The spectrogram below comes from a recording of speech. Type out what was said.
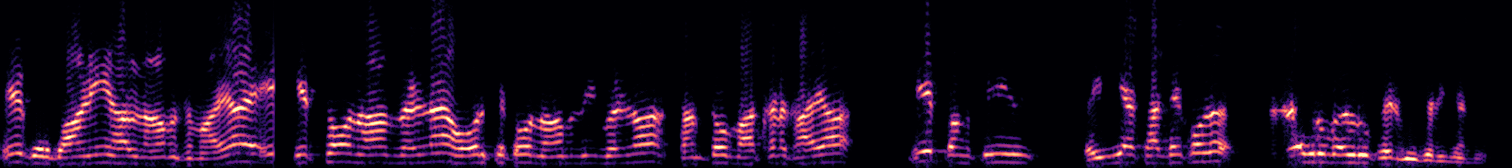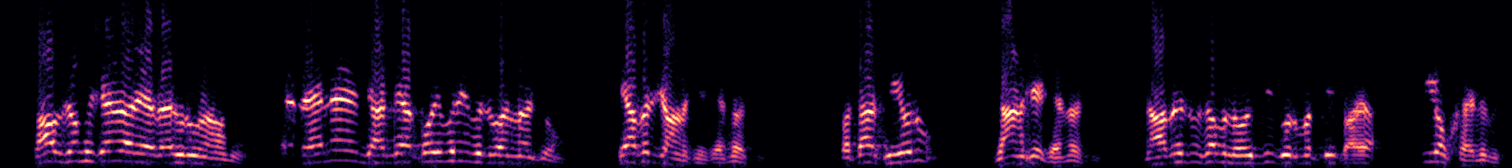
ਇਹ ਗੁਰਬਾਣੀ ਹਲ ਨਾਮ ਸਮਾਇਆ ਇਹ ਕਿੱਥੋਂ ਨਾਮ ਮਿਲਣਾ, ਹੋਰ ਕਿਤੋਂ ਨਾਮ ਨਹੀਂ ਮਿਲਣਾ। ਸੰਤੋ ਮਾਖਣ ਖਾਇਆ। ਇਹ ਪੰਕਤੀ ਪਈ ਆ ਸਾਡੇ ਕੋਲ। ਵੈਗਰੂ ਵੈਗਰੂ ਫਿਰ ਵੀ ਕਰੀ ਜਾਂਦੀ। ਸਾਬ ਸੰਗ ਕਹਿੰਦਾ ਰਿਹਾ ਵੈਗਰੂ ਨਾਮ ਇਹਨੇ ਜਾਗਿਆ ਕੋਈ ਵੀ ਨਹੀਂ ਵਿਦਵਾਨਾਂ ਚੋਂ। ਜਾਂ ਫਿਰ ਜਾਣ ਕੇ ਕਹਿੰਦਾ ਸੀ? ਪਤਾ ਸੀ ਉਹਨੂੰ? ਜਾਣ ਕੇ ਕਹਿੰਦਾ ਸੀ। ਨਾਵੇ ਨੂੰ ਸਭ ਲੋਚ ਦੀ ਗੁਰਮਤੀ ਪਾਇਆ। ਕੀ ਔਖਾ ਇਹਦੇ ਵਿੱਚ?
